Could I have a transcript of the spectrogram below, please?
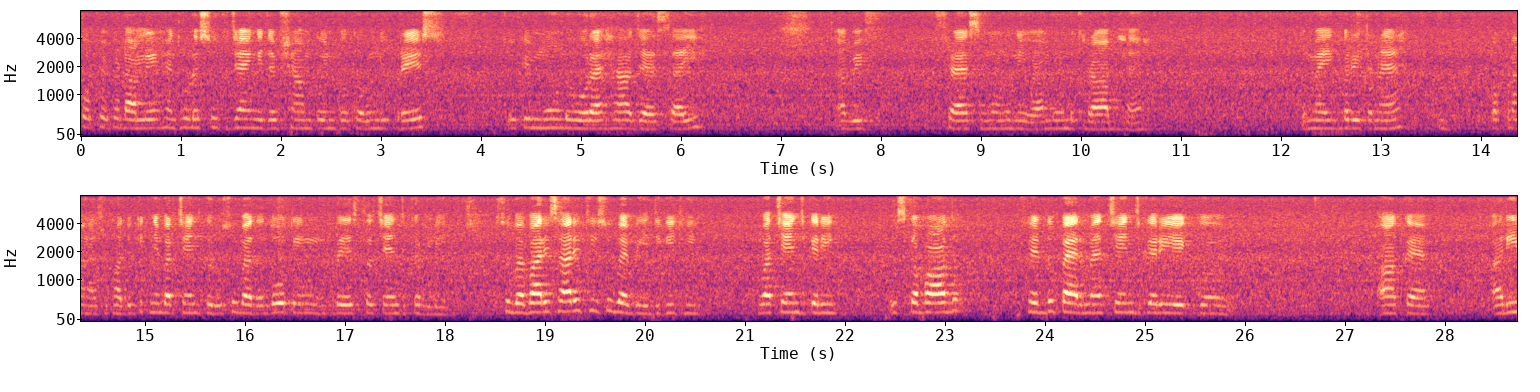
सोफे पे डाले हैं, थोड़े सूख जाएँगे जब शाम को इनको करूँगी प्रेस, क्योंकि मूड हो रहा है आज ऐसा ही। अभी फ्रेश मूड नहीं हुआ मूड ख़राब है। तो मैं एक बार इतना कपड़ा ना सुखा दूँ। कितनी बार चेंज करूँ? सुबह तो दो तीन ड्रेस तो चेंज कर ली। सुबह बारिश आ रही थी, सुबह भीज गई थी। वह चेंज करी। उसके बाद फिर दोपहर में चेंज करी एक आके अरे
